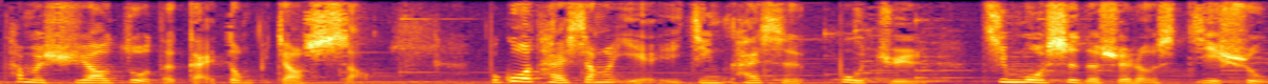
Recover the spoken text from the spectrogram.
他们需要做的改动比较少。不过台商也已经开始布局静默式的水冷技术，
